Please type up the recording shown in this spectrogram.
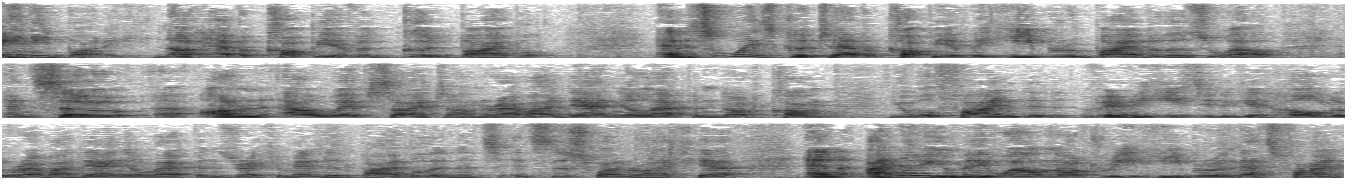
anybody not have a copy of a good Bible? And it's always good to have a copy of the Hebrew Bible as well. And so uh, on our website, on rabbidaniellapin.com, you will find it very easy to get hold of Rabbi Daniel Lapin's recommended Bible, and it's, it's this one right here. And I know you may well not read Hebrew, and that's fine,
